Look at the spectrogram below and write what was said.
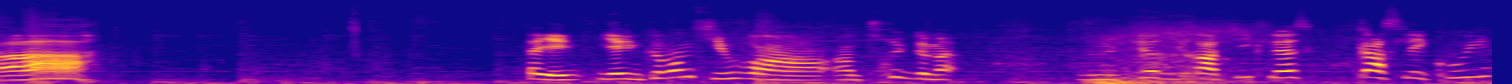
Ah Il y, a une commande qui ouvre un, truc de ma de mes pilotes graphiques là, se casse les couilles.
